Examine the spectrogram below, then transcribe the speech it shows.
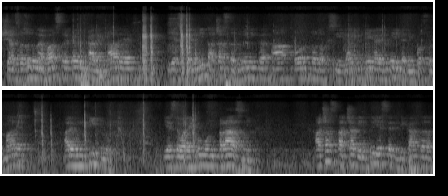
și ați văzut dumneavoastră că în calendare este numită această duminică a Ortodoxiei. Iar fiecare duminică din postul mare are un titlu. Este oarecum un praznic. Aceasta, cea din tâi, este dedicată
